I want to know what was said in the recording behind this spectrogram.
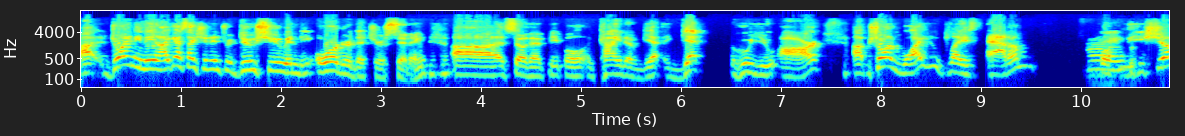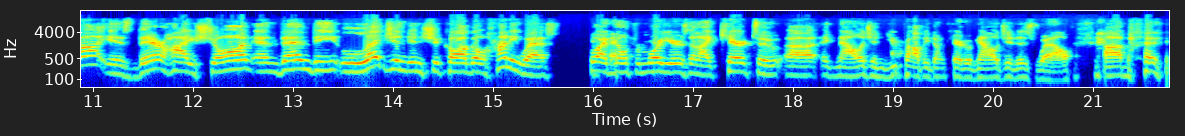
Uh, joining me, and I guess I should introduce you in the order that you're sitting, uh, so that people kind of get get who you are. Uh, Shaun White, who plays Adam, Hi. Felicia is there. Hi, Sean. And then the legend in Chicago, Honey West, who I've known for more years than I care to uh, acknowledge, and you probably don't care to acknowledge it as well. Uh, but,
